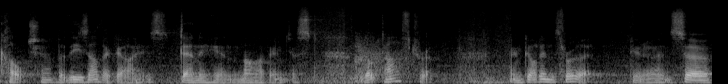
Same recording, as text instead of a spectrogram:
culture. But these other guys, Denny and Marvin, just looked after him and got him through it. You know, and so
